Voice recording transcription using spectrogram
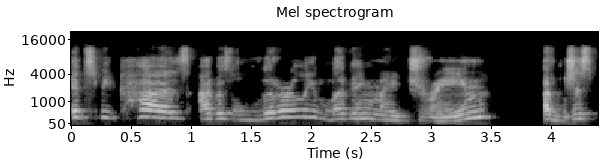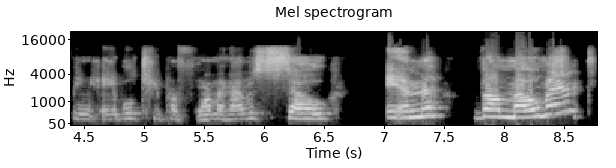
It's because I was literally living my dream of just being able to perform. And I was so in the moment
